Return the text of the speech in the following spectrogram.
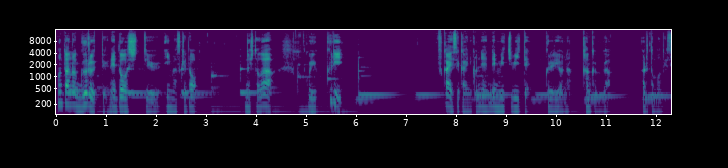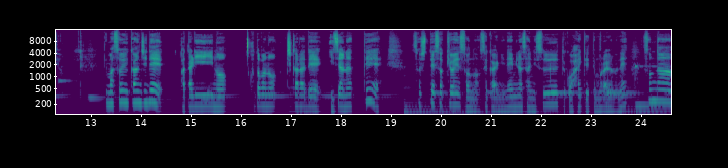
本当あのグルっていうね同志っていう言いますけどの人がこうゆっくり深い世界にこう、ね、で導いてくれるような感覚があると思うんですよ。でまあそういう感じで語りの言葉の力でいざなってそして即興演奏の世界にね皆さんにスーッとこう入っていってもらうようなねそんな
